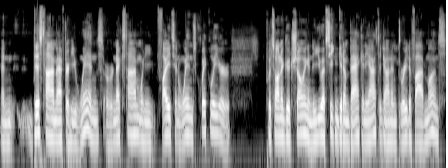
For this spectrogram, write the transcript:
and this time after he wins, or next time when he fights and wins quickly, or puts on a good showing, and the UFC can get him back in the octagon in three to five months,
